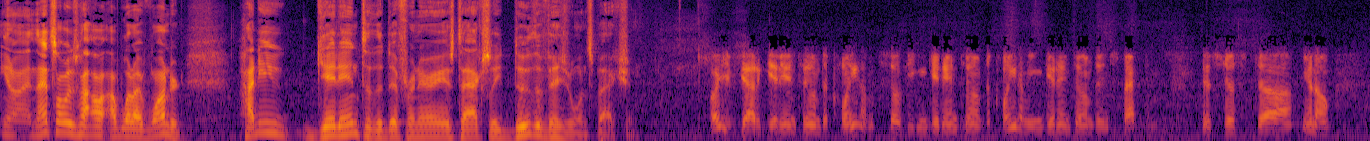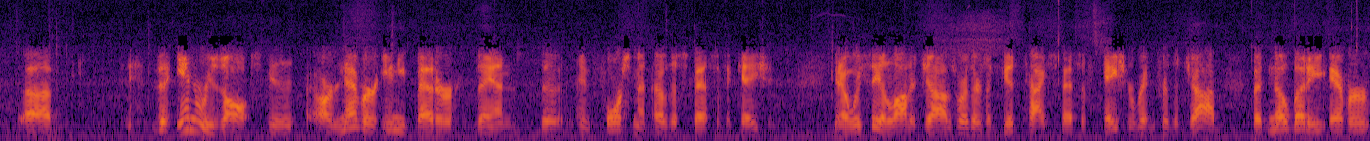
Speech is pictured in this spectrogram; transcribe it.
you know, and that's always how I, what I've wondered. How do you get into the different areas to actually do the visual inspection? Well, you've got to get into them to clean them. So if you can get into them to clean them, you can get into them to inspect them. It's just, uh, you know, uh, the end results is, are never any better than the enforcement of the specification. You know, we see a lot of jobs where there's a good type specification written for the job, but nobody ever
